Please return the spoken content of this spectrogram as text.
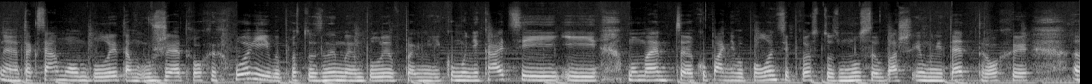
е, так само були там вже трохи хворі, і ви просто з ними були в певній комунікації, і момент е, купання в ополонці просто змусив ваш імунітет трохи е,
